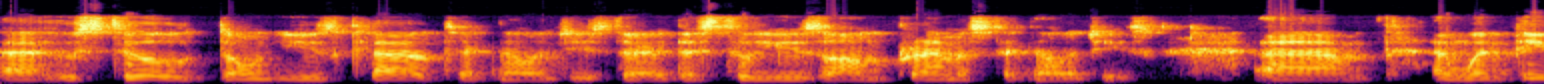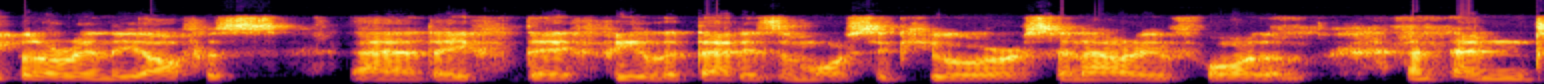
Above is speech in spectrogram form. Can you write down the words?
uh, who still don't use cloud technologies. They they still use on-premise technologies, um, and when people are in the office, uh, they they feel that that is a more secure scenario for them. And, and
